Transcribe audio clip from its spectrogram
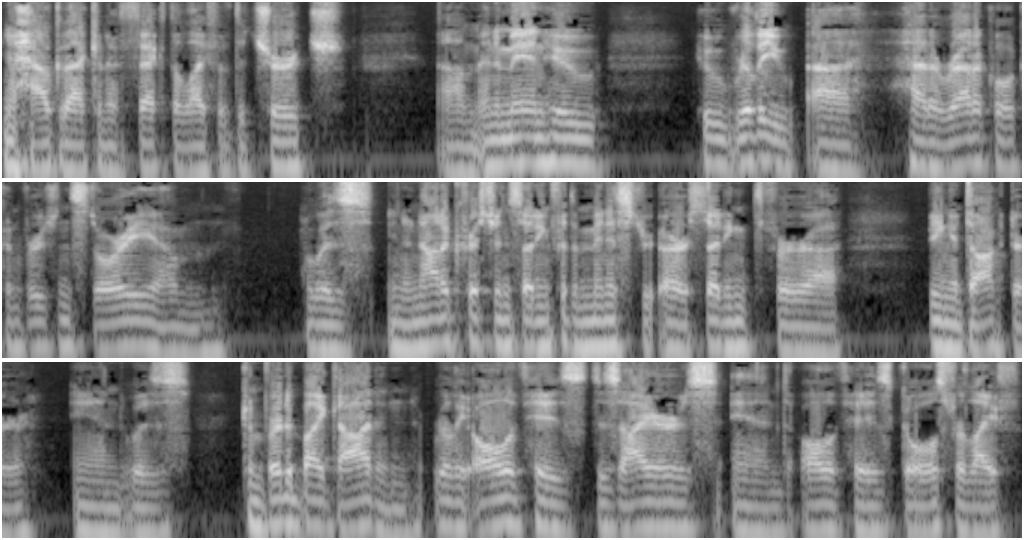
you know, how that can affect the life of the church, um, and a man who who really uh, had a radical conversion story. Um, was you know not a Christian studying for the ministry or studying for uh, being a doctor and was converted by God and really all of his desires and all of his goals for life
